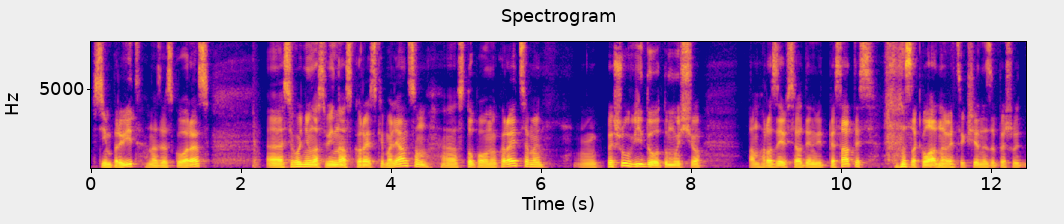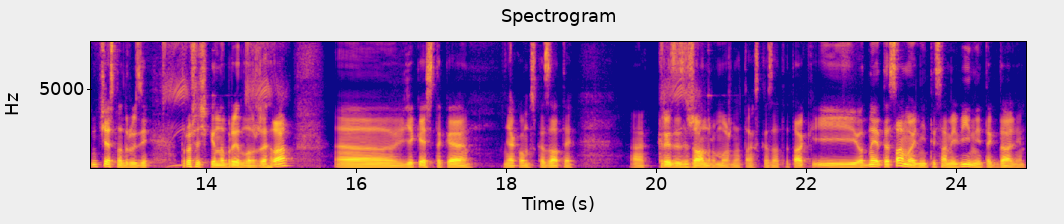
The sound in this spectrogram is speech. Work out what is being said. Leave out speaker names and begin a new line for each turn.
Всім привіт! На зв'язку ОРЕС. Е, Сьогодні у нас війна з Корейським альянсом, е, з топовими корейцями. Пишу відео, тому що там грозився один відписатись за клановець, якщо не запишу. Ну, чесно, друзі, трошечки набридла вже гра. Е, Якесь таке, як вам сказати, е, кризис жанру, можна так сказати. Так? І одне і те саме, одні й ті самі війни і так далі.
